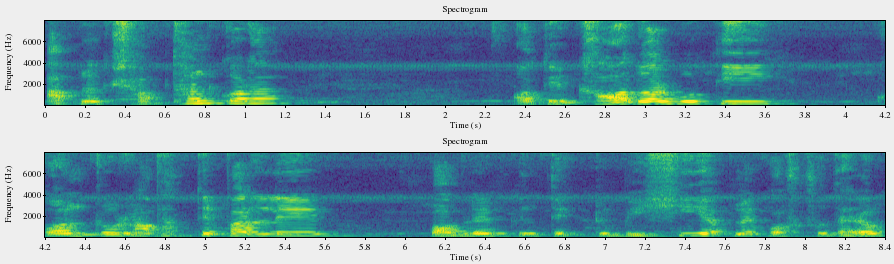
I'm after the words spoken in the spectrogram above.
আপনাকে সাবধান করা। অতএব খাওয়া দাওয়ার প্রতি কন্ট্রোল না থাকতে পারলে প্রবলেম কিন্তু একটু বেশি আপনার কষ্টদায়ক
